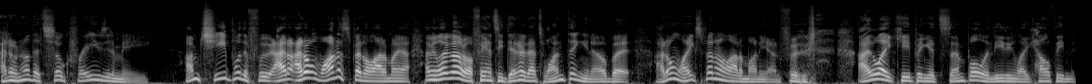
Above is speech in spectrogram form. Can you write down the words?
I don't know. That's so crazy to me. I'm cheap with the food. I don't, I don't want to spend a lot of money. I mean, like go to a fancy dinner, that's one thing, you know, but I don't like spending a lot of money on food. I like keeping it simple and eating like healthy,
